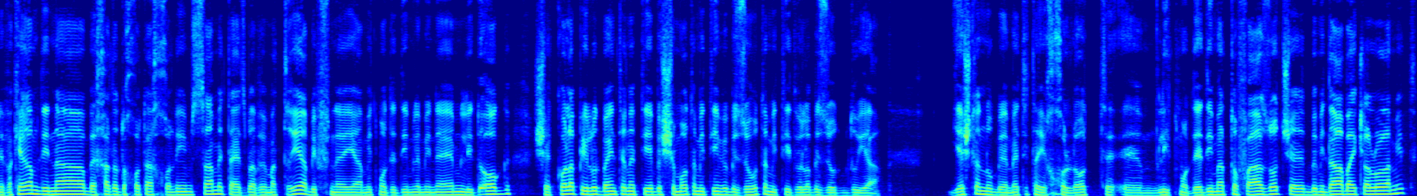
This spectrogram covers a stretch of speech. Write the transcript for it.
מבקר המדינה באחד הדוחות האחרונים שם את האצבע ומתריע בפני המתמודדים למיניהם לדאוג שכל הפעילות באינטרנט תהיה בשמות אמיתיים ובזהות אמיתית ולא בזהות בדויה. יש לנו באמת את היכולות אה, להתמודד עם התופעה הזאת, שבמידה רבה היא כלל עולמית?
